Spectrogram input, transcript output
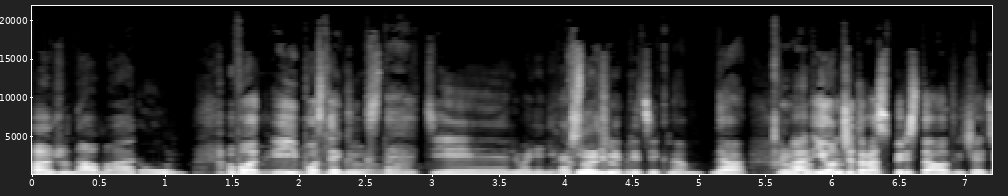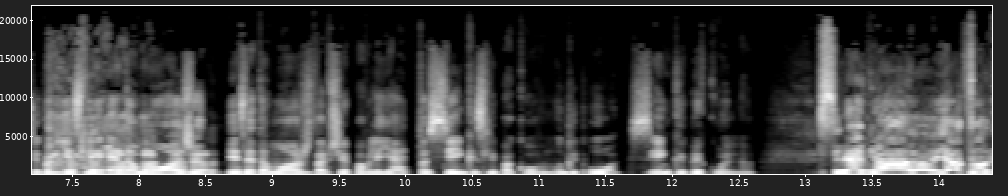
А жена варум. Вот, и после я говорю, кстати, Леня, не хотите ли прийти к нам? Да. И он А, что-то раз перестал отвечать. Я говорю, если это может, если это может вообще повлиять, то с Сенькой Слепаковым. Он говорит, о, с Сенькой прикольно. Сеня, я тут...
